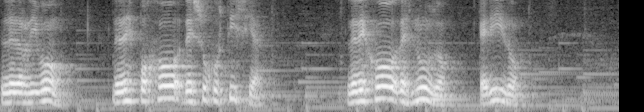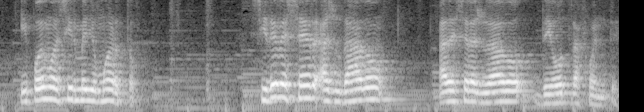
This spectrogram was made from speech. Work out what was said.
le derribó, le despojó de su justicia, le dejó desnudo, herido y podemos decir medio muerto. Si debe ser ayudado, ha de ser ayudado de otra fuente.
